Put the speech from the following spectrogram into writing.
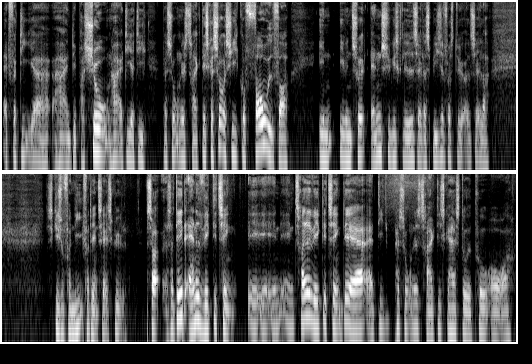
at fordi jeg har en depression, har jeg de og de personlighedstræk. Det skal så at sige gå forud for en eventuel anden psykisk lidelse, eller spiseforstyrrelse, eller skizofreni for den sags skyld. Så, så det er et andet vigtigt ting. En, en tredje vigtig ting, det er, at de personlighedstræk, de skal have stået på over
